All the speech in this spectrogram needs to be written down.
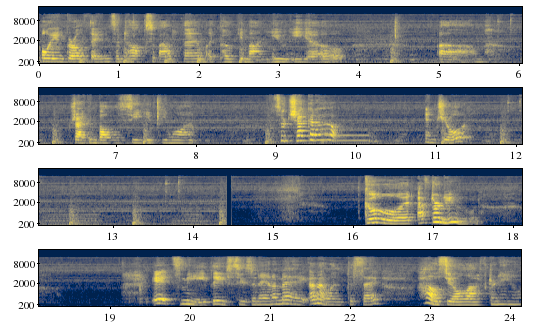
boy and girl things and talks about them, like Pokemon, Yu Gi Oh, um, Dragon Ball Z if you want. So check it out. Enjoy. Good afternoon. It's me, the Susan Anime, and I wanted to say, how's y'all afternoon?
